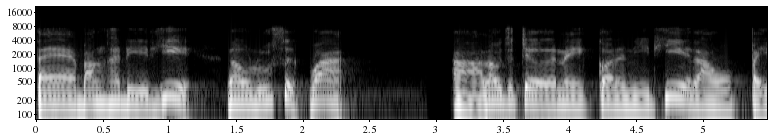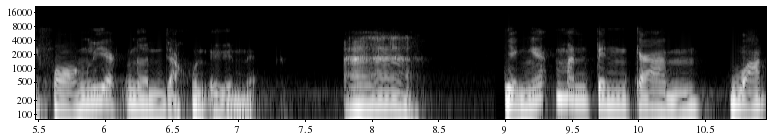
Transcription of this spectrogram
แต่บางคดีที่เรารู้สึกว่า อ่า เราจะเจอในกรณีที่เราไปฟ้องเรียกเงินจากคนอื่นเนี่ยอ่า อย่างเงี้ยมันเป็นการวัด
